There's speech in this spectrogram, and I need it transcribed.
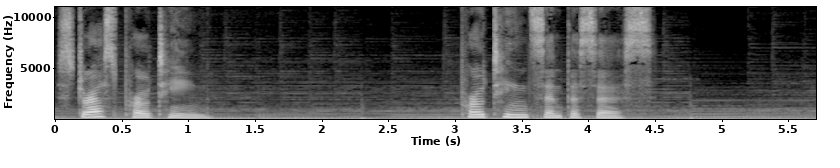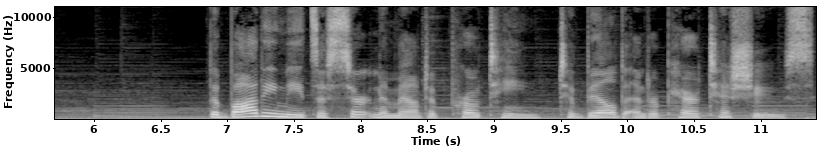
Stress protein, protein synthesis. The body needs a certain amount of protein to build and repair tissues.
